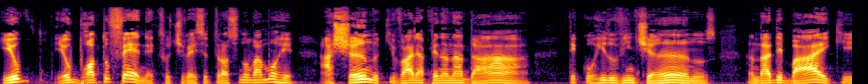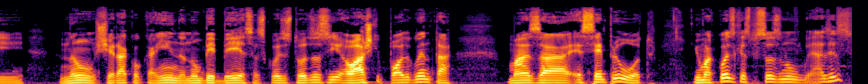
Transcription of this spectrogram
Eu, eu boto fé, né? Que se eu tiver esse troço não vai morrer. Achando que vale a pena nadar, ter corrido 20 anos, andar de bike, não cheirar cocaína, não beber, essas coisas todas, assim, eu acho que pode aguentar. Mas ah, é sempre o outro. E uma coisa que as pessoas não. Às vezes,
